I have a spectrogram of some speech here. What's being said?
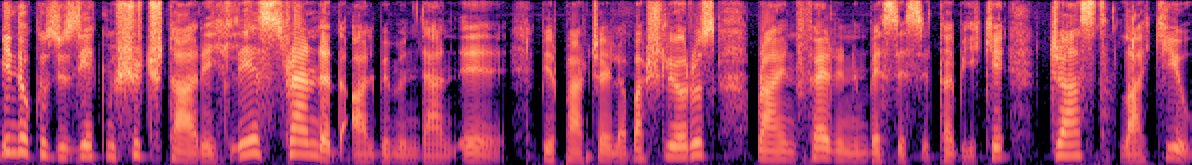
1973 tarihli Stranded albümünden e, bir parçayla başlıyoruz. Brian Ferry'nin bestesi tabii ki Just Like You.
